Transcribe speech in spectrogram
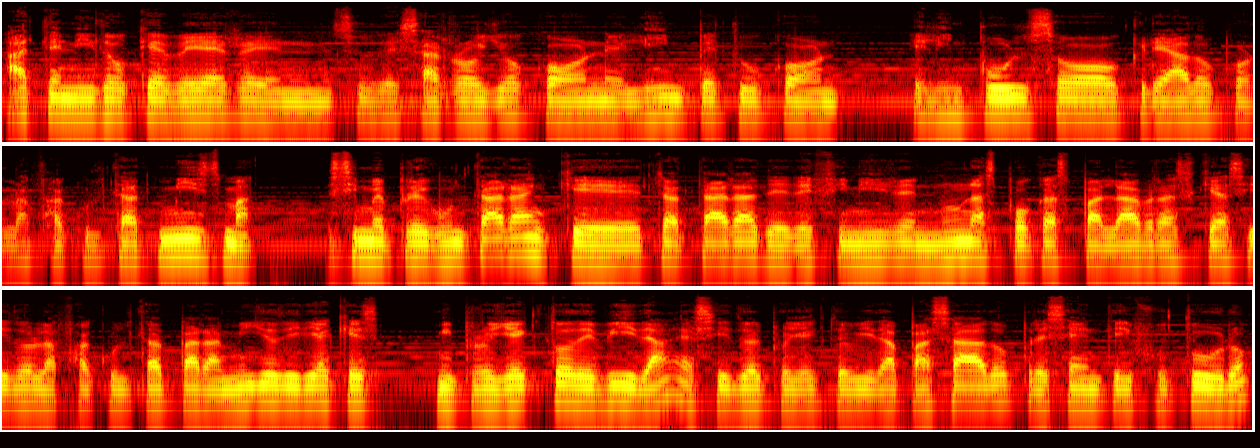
ha tenido que ver en su desarrollo con el ímpetu, con el impulso creado por la facultad misma. Si me preguntaran que tratara de definir en unas pocas palabras qué ha sido la facultad para mí, yo diría que es mi proyecto de vida ha sido el proyecto de vida pasado, presente y futuro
